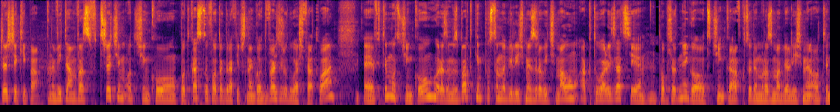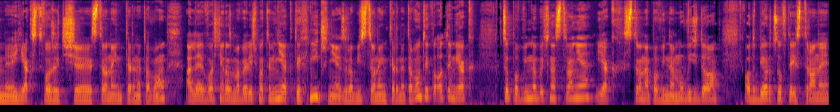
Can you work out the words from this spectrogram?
Cześć ekipa, witam Was w trzecim odcinku podcastu fotograficznego Dwa źródła światła. E, w tym odcinku razem z Bartkiem postanowiliśmy zrobić małą aktualizację poprzedniego odcinka, w którym rozmawialiśmy o tym, jak stworzyć e, stronę internetową, ale właśnie rozmawialiśmy o tym nie jak technicznie zrobić stronę internetową, tylko o tym, jak co powinno być na stronie, jak strona powinna mówić do odbiorców tej strony.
